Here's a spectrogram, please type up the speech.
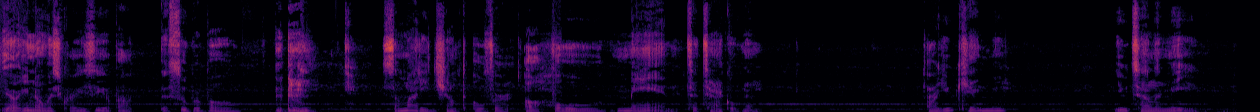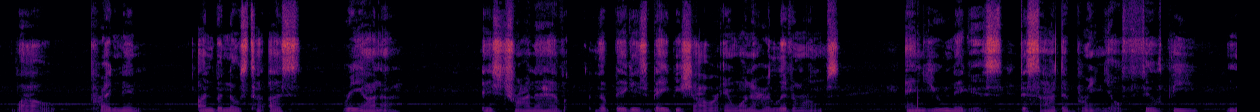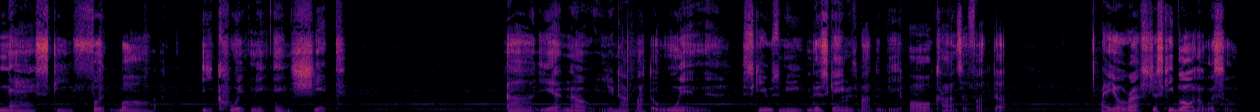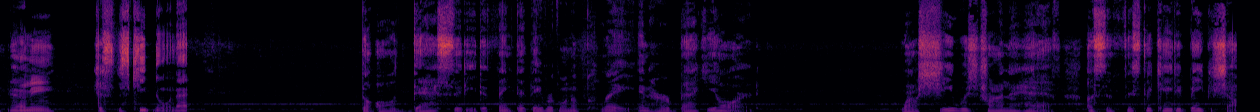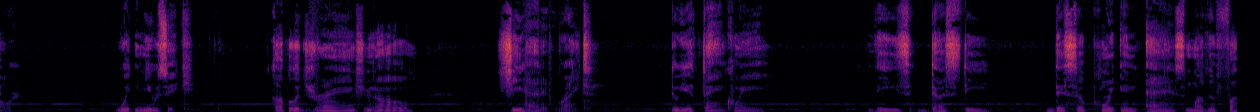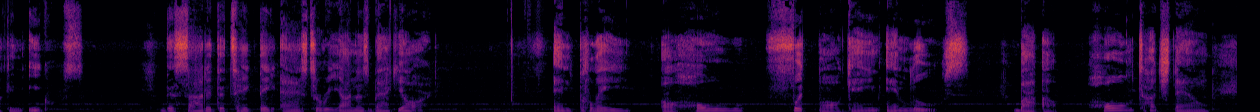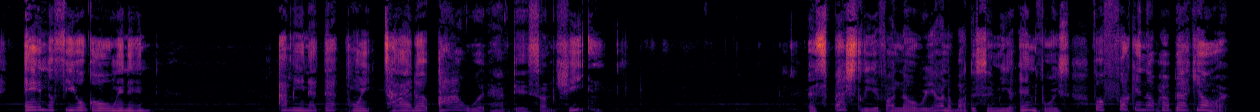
Yo, you know what's crazy about the Super Bowl? Somebody jumped over a whole man to tackle him. Are you kidding me? You telling me while pregnant, unbeknownst to us, Rihanna is trying to have the biggest baby shower in one of her living rooms, and you niggas decide to bring your filthy, nasty football equipment and shit. Uh, yeah, no, you're not about to win. Excuse me? This game is about to be all kinds of fucked up. Hey, yo, refs, just keep blowing the whistle. You know what I mean? Just, just keep doing that. The audacity to think that they were going to play in her backyard while she was trying to have a sophisticated baby shower with music. Couple of drinks, you know. She had it right. Do your thing, queen. These dusty, disappointing ass motherfucking Eagles decided to take their ass to Rihanna's backyard and play a whole football game and lose by a whole touchdown and a field goal winning. I mean, at that point, tied up, I would have did some cheating. Especially if I know Rihanna about to send me an invoice for fucking up her backyard.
